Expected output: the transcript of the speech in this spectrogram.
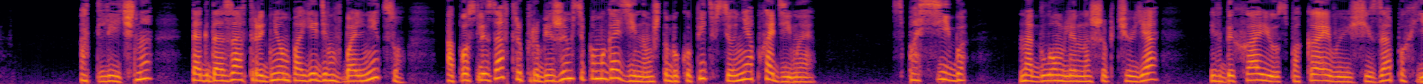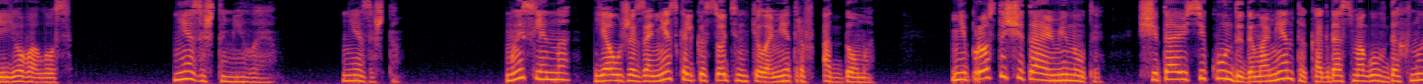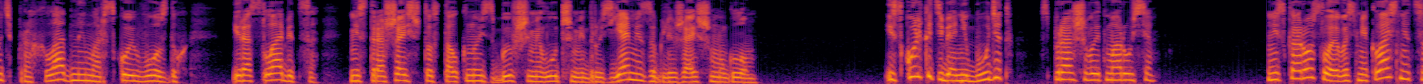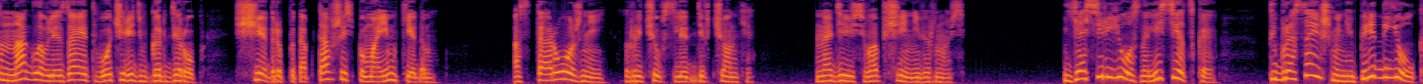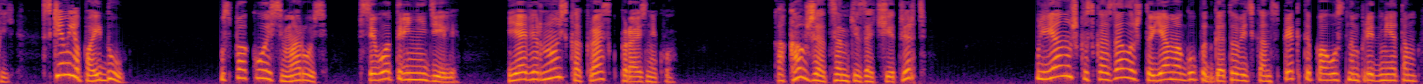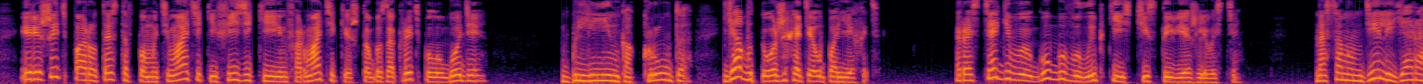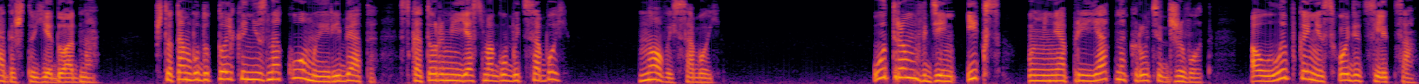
«Отлично. Тогда завтра днем поедем в больницу, а послезавтра пробежимся по магазинам, чтобы купить все необходимое». «Спасибо!» надломленно шепчу я и вдыхаю успокаивающий запах ее волос. «Не за что, милая, не за что». Мысленно я уже за несколько сотен километров от дома. Не просто считаю минуты, считаю секунды до момента, когда смогу вдохнуть прохладный морской воздух и расслабиться, не страшась, что столкнусь с бывшими лучшими друзьями за ближайшим углом. «И сколько тебя не будет?» — спрашивает Маруся. Низкорослая восьмиклассница нагло влезает в очередь в гардероб, щедро потоптавшись по моим кедам. «Осторожней!» — рычу вслед девчонке. Надеюсь, вообще не вернусь. «Я серьезно, Лисецкая! Ты бросаешь меня перед елкой! С кем я пойду?» «Успокойся, Марусь. Всего три недели. Я вернусь как раз к празднику». «А как же оценки за четверть?» Ульянушка сказала, что я могу подготовить конспекты по устным предметам и решить пару тестов по математике, физике и информатике, чтобы закрыть полугодие. Блин, как круто! Я бы тоже хотела поехать. Растягиваю губы в улыбке из чистой вежливости. На самом деле я рада, что еду одна. Что там будут только незнакомые ребята, с которыми я смогу быть собой. Новой собой. Утром в день X у меня приятно крутит живот, а улыбка не сходит с лица.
